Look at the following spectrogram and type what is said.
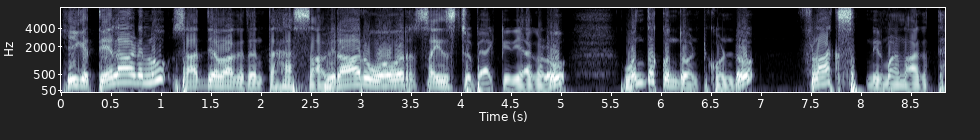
ಹೀಗೆ ತೇಲಾಡಲು ಸಾಧ್ಯವಾಗದಂತಹ ಸಾವಿರಾರು ಓವರ್ ಸೈಜ್ಡ್ ಬ್ಯಾಕ್ಟೀರಿಯಾಗಳು ಒಂದಕ್ಕೊಂದು ಅಂಟಿಕೊಂಡು ಫ್ಲಾಕ್ಸ್ ನಿರ್ಮಾಣ ಆಗುತ್ತೆ.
